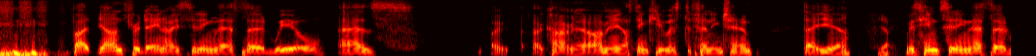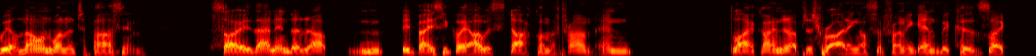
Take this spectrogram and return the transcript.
but Jan Frodeno sitting there third wheel as I, I can't remember. I mean, I think he was defending champ that year. Yeah. With him sitting there third wheel, no one wanted to pass him. So that ended up, it basically, I was stuck on the front and like I ended up just riding off the front again because like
